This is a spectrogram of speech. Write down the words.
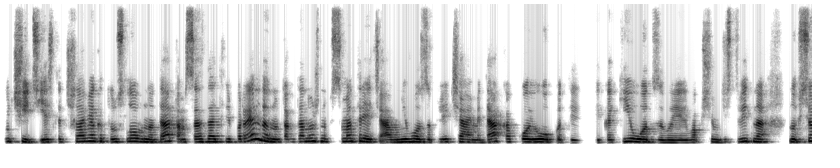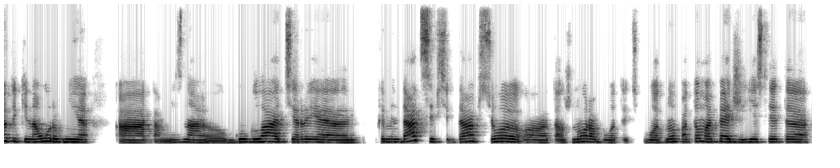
учить. Если человек это условно, да, там, создатель бренда, ну, тогда нужно посмотреть, а у него за плечами, да, какой опыт и какие отзывы. И, в общем, действительно, ну, все-таки на уровне, а, там, не знаю, гугла-рекомендаций всегда все а, должно работать. Вот, но потом, опять же, если это,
